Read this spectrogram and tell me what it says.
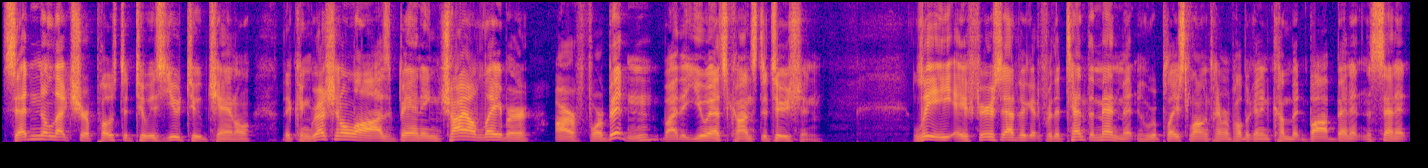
said in a lecture posted to his YouTube channel the congressional laws banning child labor are forbidden by the U.S. Constitution. Lee, a fierce advocate for the 10th Amendment, who replaced longtime Republican incumbent Bob Bennett in the Senate,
